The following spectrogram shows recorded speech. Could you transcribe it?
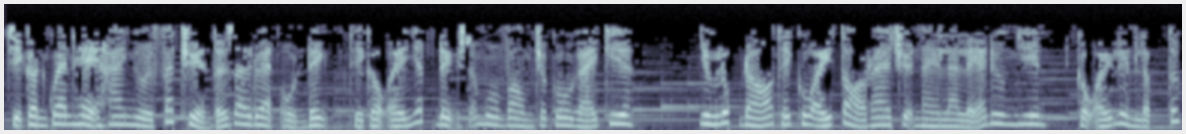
chỉ cần quan hệ hai người phát triển tới giai đoạn ổn định thì cậu ấy nhất định sẽ mua vòng cho cô gái kia. Nhưng lúc đó thấy cô ấy tỏ ra chuyện này là lẽ đương nhiên, cậu ấy liền lập tức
